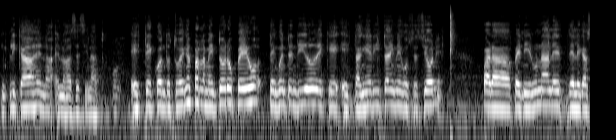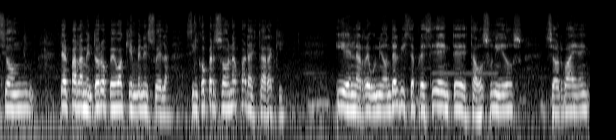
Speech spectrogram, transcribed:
implicadas en, los asesinatos. Este, cuando estuve en el Parlamento Europeo, tengo entendido de que están ahorita en negociaciones para venir una delegación del Parlamento Europeo aquí en Venezuela, cinco personas para estar aquí. Y en la reunión del vicepresidente de Estados Unidos, George Biden,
